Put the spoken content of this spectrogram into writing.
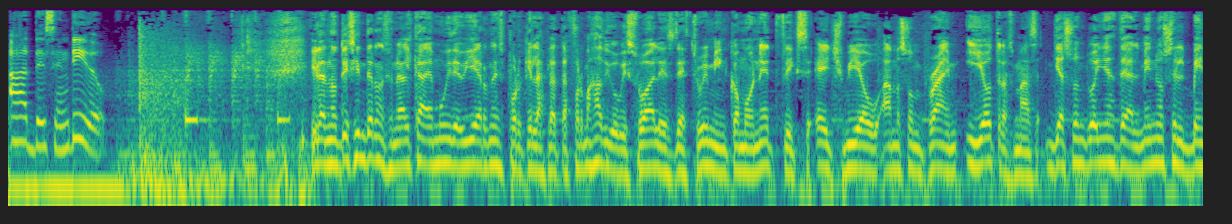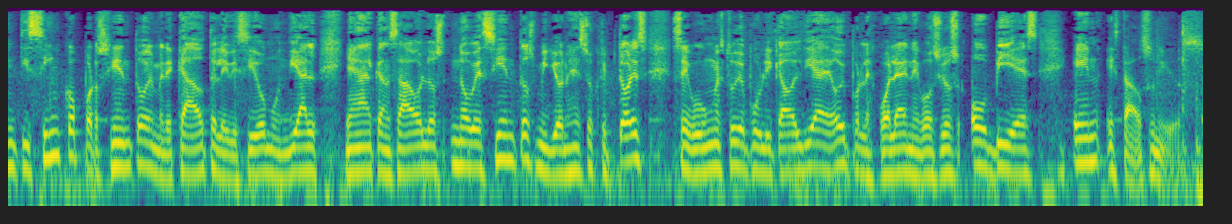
ha descendido. Y la noticia internacional cae muy de viernes porque las plataformas audiovisuales de streaming como Netflix, HBO, Amazon Prime y otras más ya son dueñas de al menos el 25% del mercado televisivo mundial y han alcanzado los 900 millones de suscriptores, según un estudio publicado el día de hoy por la Escuela de Negocios OBS en Estados Unidos.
